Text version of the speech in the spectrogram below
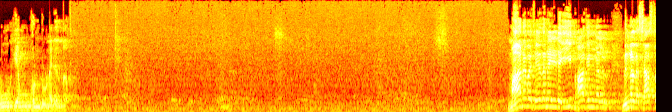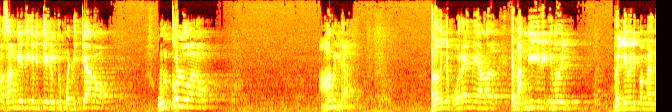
ഊഹ്യം കൊണ്ടുണരുന്നത്. മാനവചേതനയുടെ ഈ ഭാഗങ്ങൾ നിങ്ങളുടെ ശാസ്ത്ര സാങ്കേതിക വിദ്യകൾക്ക് പഠിക്കാനോ ഉൾക്കൊള്ളുവാനോ ആവില്ല. അതതിന്റെ പോരായ്മയാണ് എന്ന് അംഗീകരിക്കുന്നതിൽ വലിയ വലിപ്പം വേണ്ട.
